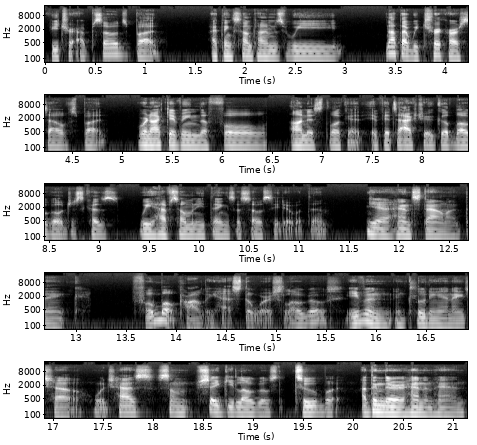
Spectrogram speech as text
future episodes, but I think sometimes we not that we trick ourselves, but we're not giving the full honest look at if it's actually a good logo just because we have so many things associated with it. Yeah hands down i think football probably has the worst logos even including nhl which has some shaky logos too but i think they're hand in hand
